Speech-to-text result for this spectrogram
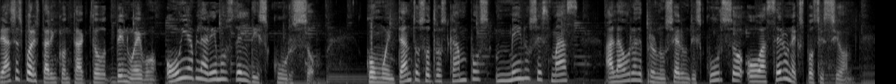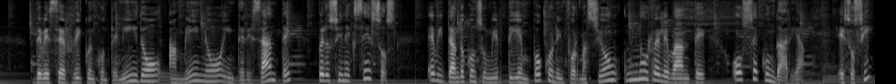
Gracias por estar en contacto de nuevo. Hoy hablaremos del discurso. Como en tantos otros campos, menos es más a la hora de pronunciar un discurso o hacer una exposición. Debe ser rico en contenido, ameno, interesante, pero sin excesos, evitando consumir tiempo con información no relevante o secundaria. Eso sí,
